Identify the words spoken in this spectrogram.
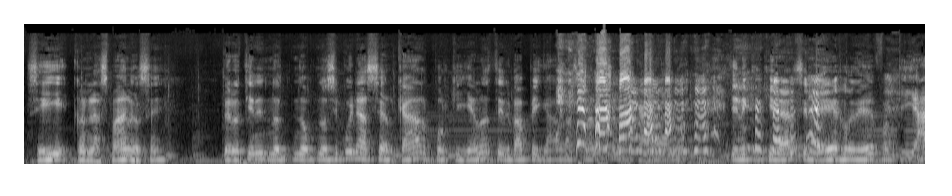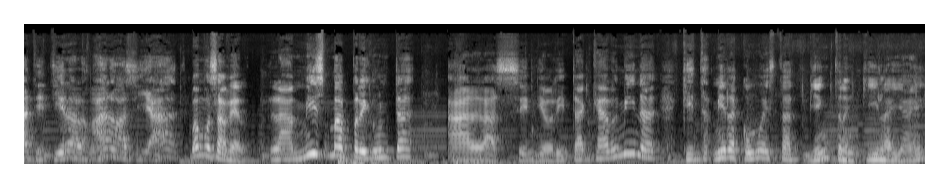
Sí, con las manos, ¿eh? Pero tiene, no, no, no se puede acercar porque ya no te va a pegar las manos en la cara, ¿no? Tiene que quedarse lejos, ¿eh? Porque ya te tira la mano hacia allá. Vamos a ver, la misma pregunta a la señorita Carmina, que ta- mira cómo está bien tranquila ya, ¿eh?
